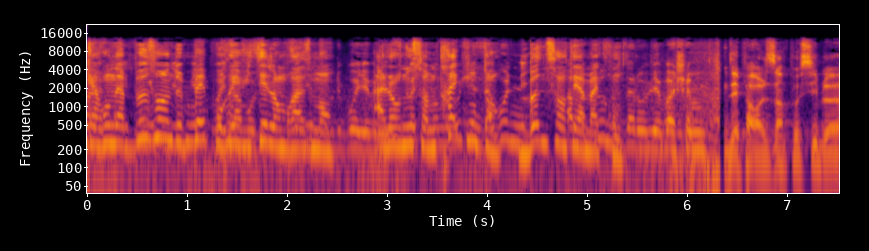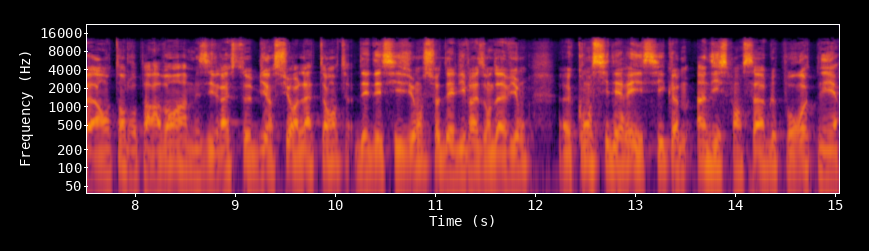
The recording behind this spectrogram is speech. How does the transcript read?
car on a besoin de paix pour éviter l'embrasement. Alors nous sommes très contents. Bonne santé à Macron. Des paroles impossibles à entendre auparavant, hein, mais il reste bien sûr l'attente des décisions sur des livraisons d'avions euh, considérées ici comme indispensables pour retenir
